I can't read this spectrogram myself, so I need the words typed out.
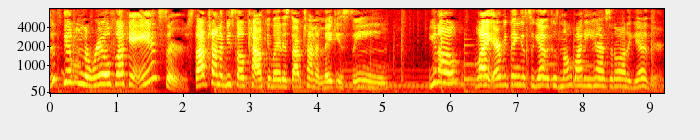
just give them the real fucking answer. Stop trying to be so calculated. Stop trying to make it seem you know like everything is together because nobody has it all together.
